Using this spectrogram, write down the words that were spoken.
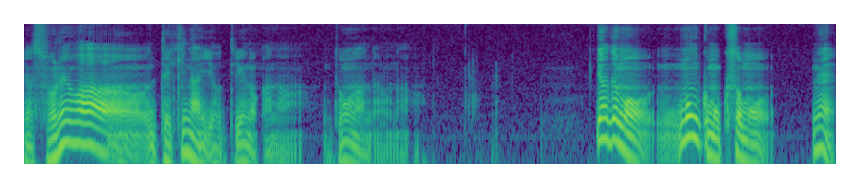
いやそれはできないよっていうのかな。どうなんだろうな。いやでも文句もクソもね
